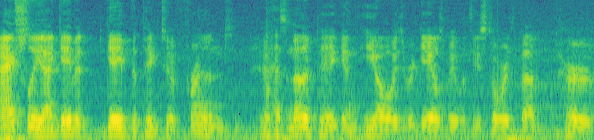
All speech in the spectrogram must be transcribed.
actually, I gave it gave the pig to a friend who has another pig, and he always regales me with these stories about her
